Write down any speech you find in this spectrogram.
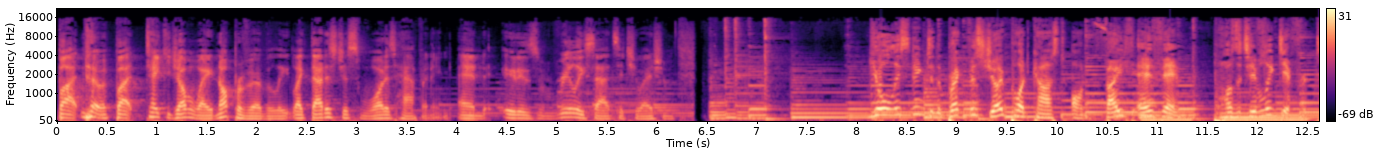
but but take your job away, not proverbially. Like that is just what is happening, and it is a really sad situation. You're listening to the Breakfast Show podcast on Faith FM. Positively different.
